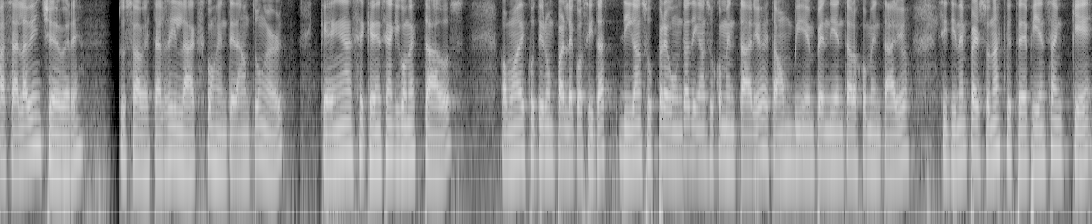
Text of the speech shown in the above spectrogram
pasarla bien chévere, tú sabes, estar relax con gente down to earth, quédense, quédense aquí conectados. Vamos a discutir un par de cositas. Digan sus preguntas, digan sus comentarios. Estamos bien pendientes a los comentarios. Si tienen personas que ustedes piensan que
